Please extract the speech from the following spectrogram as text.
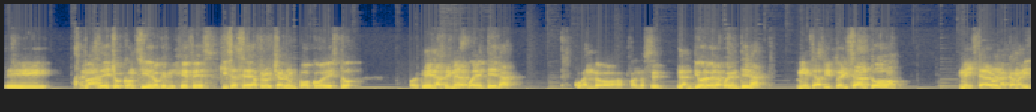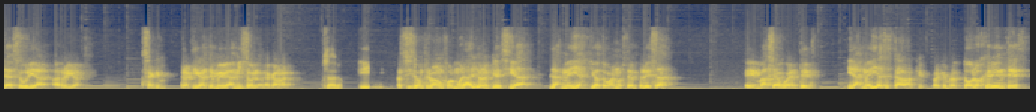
Eh, además, de hecho, considero que mis jefes quizás se aprovecharon un poco de esto, porque en la primera cuarentena, cuando, cuando se planteó lo de la cuarentena, mientras virtualizaban todo, me instalaron una camarita de seguridad arriba. O sea que prácticamente me ve a mí solo en la cámara. Claro. Y nos hicieron firmar un formulario en el que decía las medidas que iba a tomar nuestra empresa en base a la cuarentena. Y las medidas estaban, que por ejemplo todos los gerentes,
